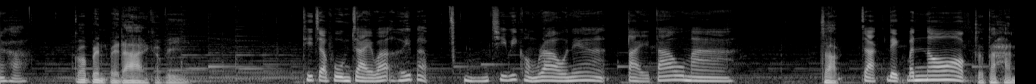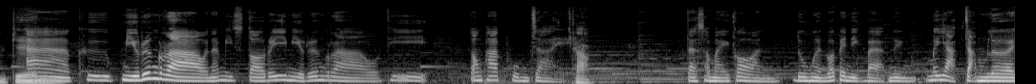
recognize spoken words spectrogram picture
นะคะ ก็เป็นไปได้ครับพี่ ที่จะภูมิใจว่า เฮ้ยแบบอืมชีวิตของเราเนี่ยไต่เต้ามา จากจากเด็กบ้านนอกจากทหารเกณอ่าฑ์คือมีเรื่องราวนะมีสตอรี่มีเรื่องราวที่ต้องภาคภูมิใจครับ แต่สมัยก่อนดูเหมือนว่าเป็นอีกแบบหนึ่งไม่อยากจำเลย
